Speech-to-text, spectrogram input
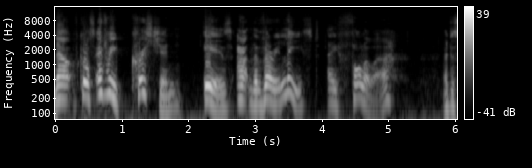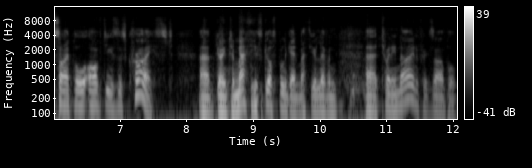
Now, of course, every Christian is, at the very least, a follower, a disciple of Jesus Christ. Uh, going to Matthew's Gospel again, Matthew 11 uh, 29, for example.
